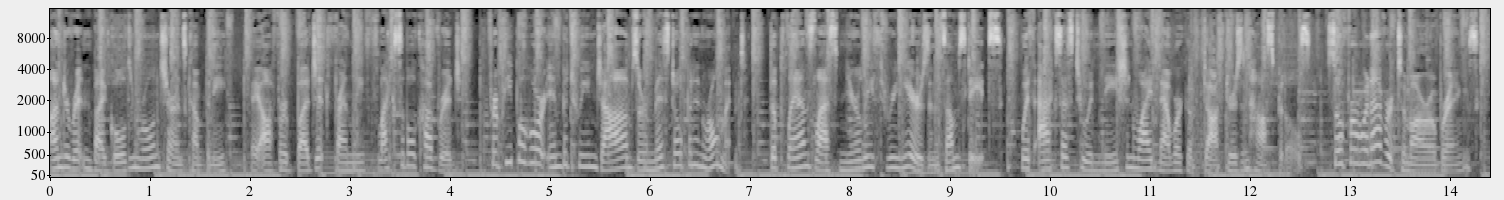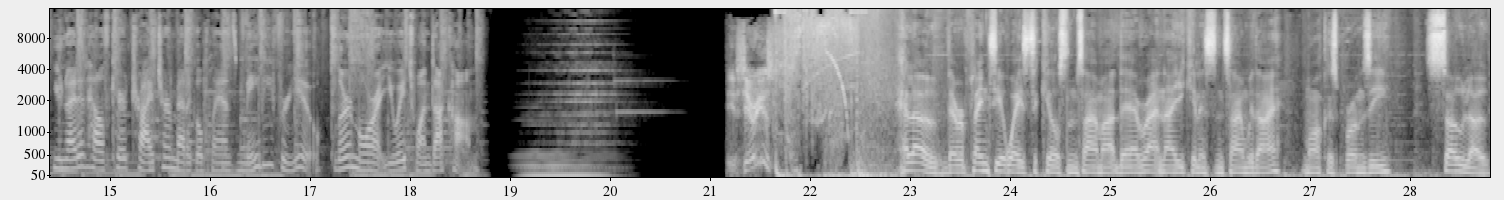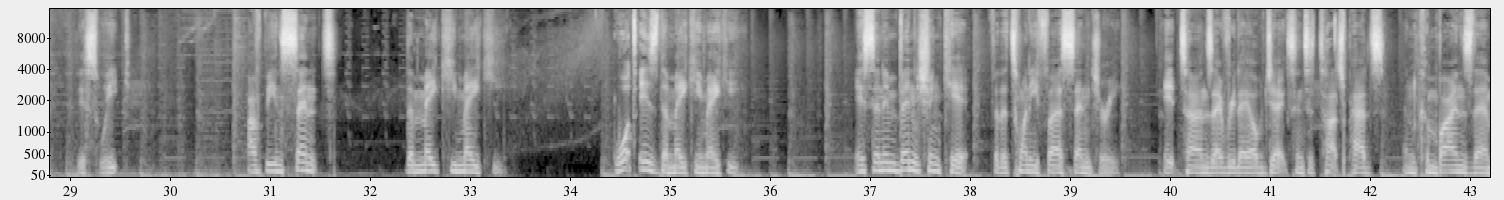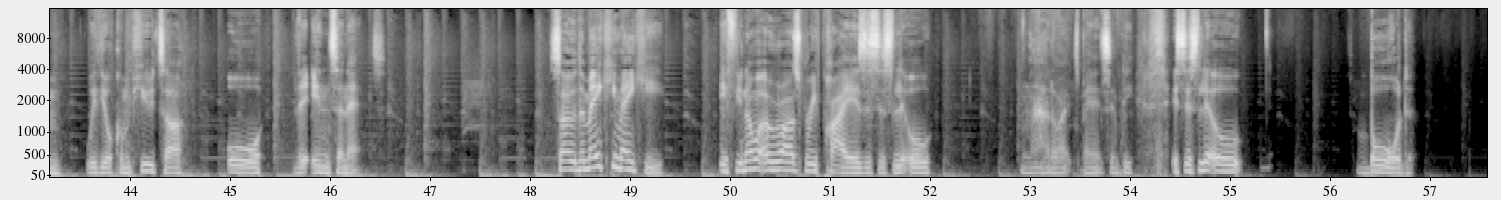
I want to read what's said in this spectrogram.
Underwritten by Golden Rule Insurance Company, they offer budget friendly, flexible coverage for people who are in between jobs or missed open enrollment. The plans last nearly three years in some states, with access to a nationwide network of doctors and hospitals. So, for whatever tomorrow brings, United Healthcare Tri Term Medical Plans may be for you. Learn more at uh1.com. Are you serious? Hello, there are plenty of ways to kill some time out there. Right now, you're killing some time with I, Marcus Bronzy, solo this week. I've been sent the Makey Makey. What is the Makey Makey? It's an invention kit for the 21st century. It turns everyday objects into touchpads and combines them with your computer or the internet. So, the Makey Makey, if you know what a Raspberry Pi is, it's this little how do I explain it simply? It's this little board,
